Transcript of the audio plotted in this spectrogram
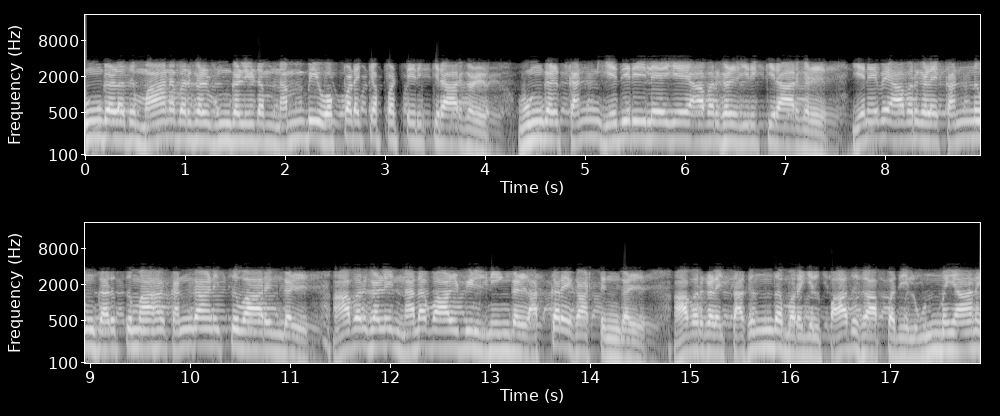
உங்களது மாணவர்கள் உங்களிடம் நம்பி ஒப்படைக்கப்பட்டிருக்கிறார்கள். உங்கள் கண் எதிரிலேயே அவர்கள் இருக்கிறார்கள். எனவே அவர்களை கண்ணும் கருத்துமாக கண்காணித்து வாருங்கள். அவர்களின் நலவாழ்வில் நீங்கள் அக்கறை காட்டுங்கள். அவர்களை தகுந்த முறையில் பாதுகாப்பதில் உண்மையான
